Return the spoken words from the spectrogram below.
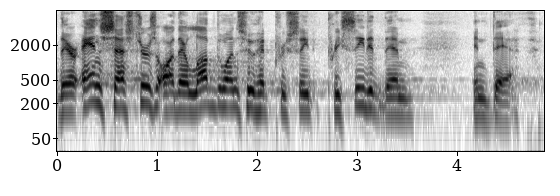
their ancestors or their loved ones who had preceded, preceded them in death.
